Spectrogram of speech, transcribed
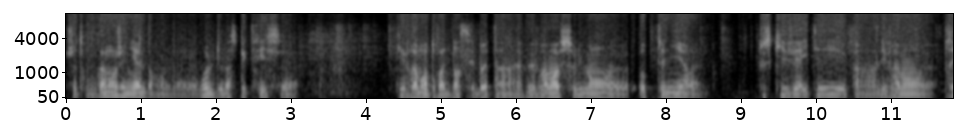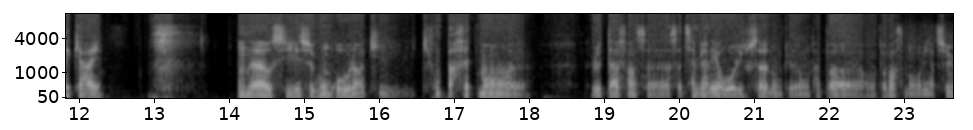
je trouve vraiment génial dans le rôle de l'inspectrice, qui est vraiment droite dans ses bottes. Hein. Elle veut vraiment absolument obtenir tout ce qui est vérité, enfin, elle est vraiment très carrée. On a aussi les seconds rôles hein, qui, font parfaitement euh, le taf, hein, ça, tient bien les rôles et tout ça, donc euh, on va pas va pas forcément revenir dessus.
